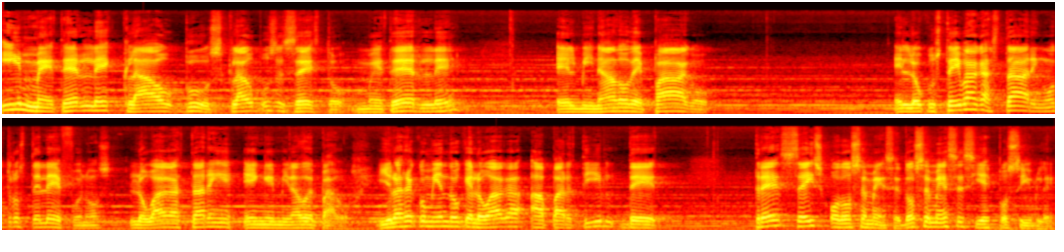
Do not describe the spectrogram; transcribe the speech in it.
y meterle Cloud Boost. Cloud Boost es esto, meterle el minado de pago. En lo que usted iba a gastar en otros teléfonos, lo va a gastar en, en el minado de pago. Y yo les recomiendo que lo haga a partir de 3, 6 o 12 meses. 12 meses si es posible.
